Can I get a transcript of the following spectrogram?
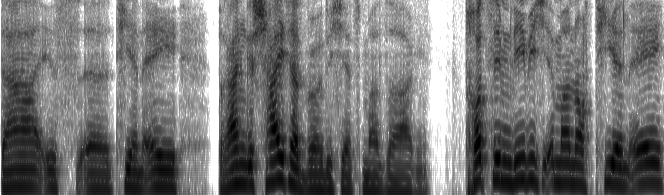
da ist äh, TNA dran gescheitert, würde ich jetzt mal sagen. Trotzdem liebe ich immer noch TNA.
